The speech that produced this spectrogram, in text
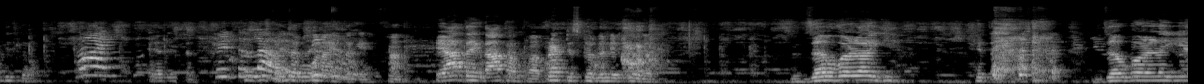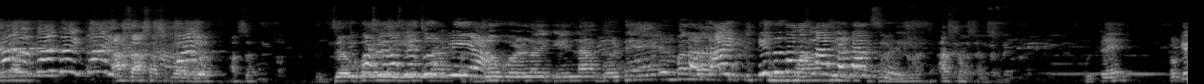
दिसलं. फिल्टर पुन्हा. हा. हे आता एकदा आता प्रॅक्टिस कर गं नीट कर गं. जवळ ये इथं. जवळ ये असं असं असं बरोबर असं जवळ बसली बसली ये झोपली या. ना- जवळ ये ना गडे मला काय? इथं. गडे. असं असं असं कुठे ओके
